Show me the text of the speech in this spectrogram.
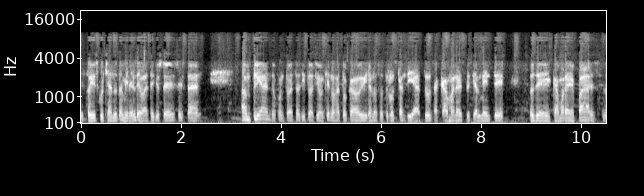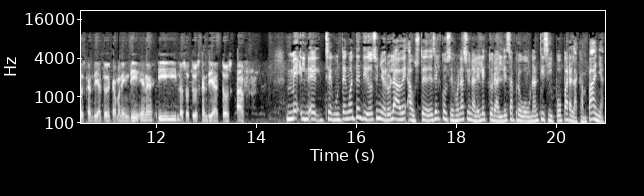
estoy escuchando también el debate que ustedes están ampliando con toda esta situación que nos ha tocado vivir a nosotros los candidatos a Cámara, especialmente los de Cámara de Paz, los candidatos de Cámara Indígena y los otros candidatos afro. Me- el- según tengo entendido, señor Olave, a ustedes el Consejo Nacional Electoral les aprobó un anticipo para la campaña,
